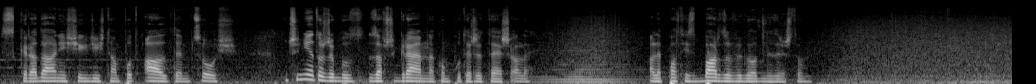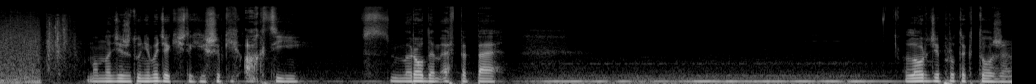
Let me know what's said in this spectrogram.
skradanie się gdzieś tam pod altem, coś. Znaczy nie to, że bo zawsze grałem na komputerze też, ale... Ale pad jest bardzo wygodny zresztą. Mam nadzieję, że tu nie będzie jakichś takich szybkich akcji z rodem FPP. Lordzie Protektorze,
